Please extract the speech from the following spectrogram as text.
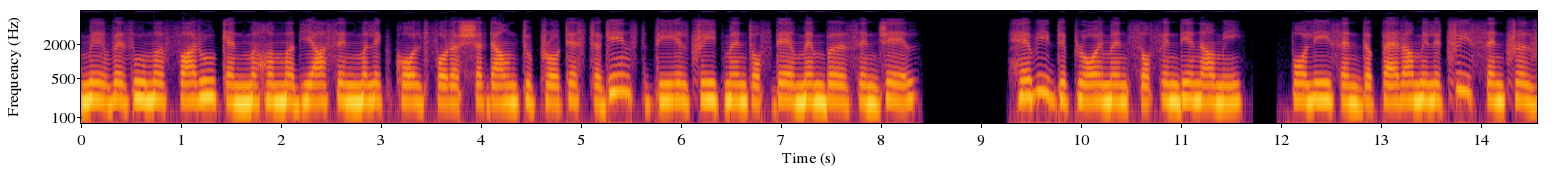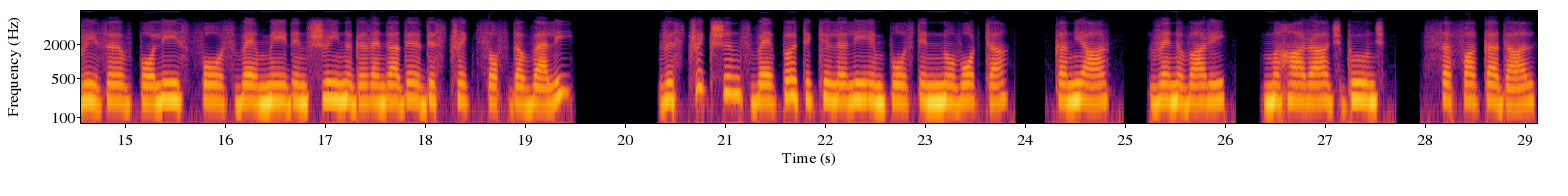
Mirwaiz Umar Farooq and Muhammad Yasin Malik called for a shutdown to protest against the ill treatment of their members in jail. Heavy deployments of Indian Army, Police and the paramilitary Central Reserve Police Force were made in Srinagar and other districts of the valley. Restrictions were particularly imposed in Nowhatta, Khanyar, Rainawari, Maharajgunj, Safakadal,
